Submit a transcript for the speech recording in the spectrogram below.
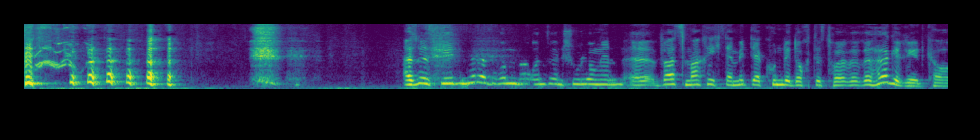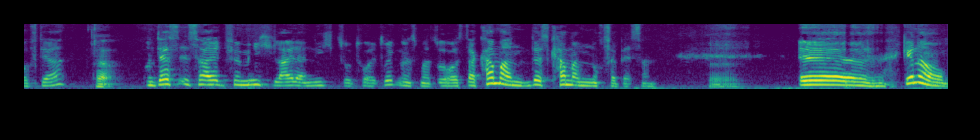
Also es geht nur darum bei unseren Schulungen, äh, was mache ich, damit der Kunde doch das teurere Hörgerät kauft, ja. Ja. Und das ist halt für mich leider nicht so toll. Drücken wir es mal so aus. Da kann man, das kann man noch verbessern. Äh, genau.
